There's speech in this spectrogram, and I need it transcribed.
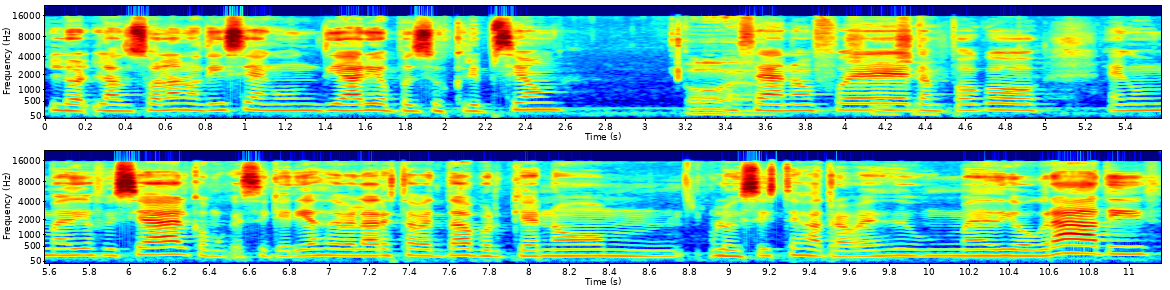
lo- lanzó la noticia en un diario por suscripción. Oh, O sea, no fue Sí, sí. tampoco en un medio oficial, como que si querías develar esta verdad, ¿por qué no mm, lo hiciste a través de un medio gratis?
